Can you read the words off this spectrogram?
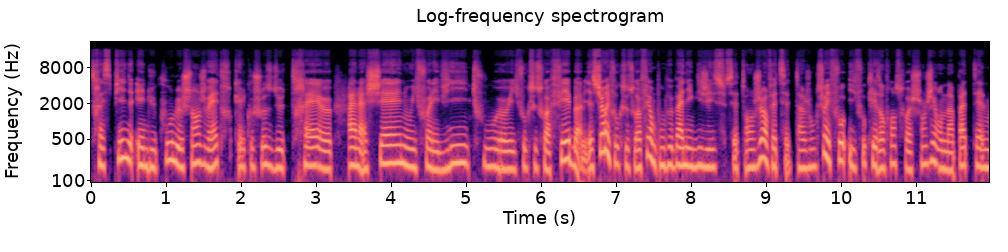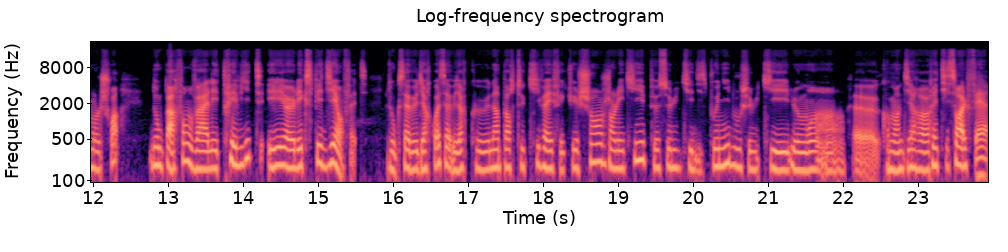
très speed et du coup, le change va être quelque chose de très euh, à la chaîne où il faut aller vite, où euh, il faut que ce soit fait. Bah, bien sûr, il faut que ce soit fait. On ne peut pas négliger cet enjeu, en fait, cette injonction. Il faut, il faut que les enfants soient changés. On n'a pas tellement le choix. Donc parfois, on va aller très vite et euh, l'expédier, en fait. Donc ça veut dire quoi? Ça veut dire que n'importe qui va effectuer le change dans l'équipe, celui qui est disponible ou celui qui est le moins, euh, comment dire, réticent à le faire.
